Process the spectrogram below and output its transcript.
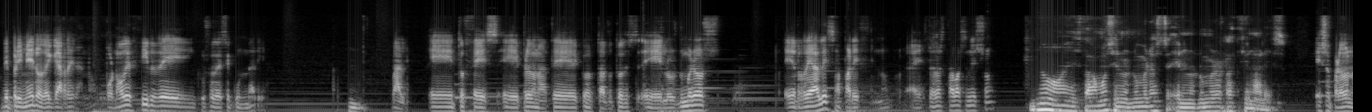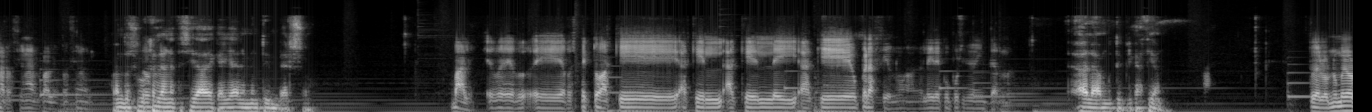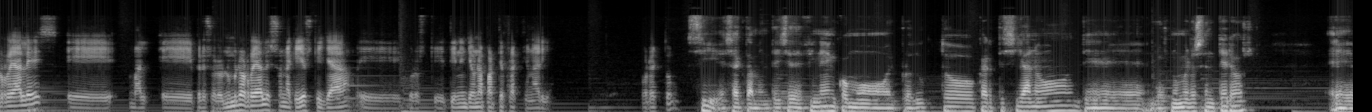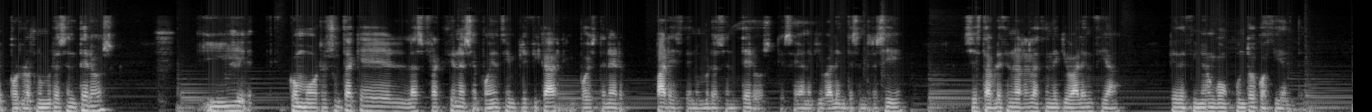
de primero de carrera, ¿no? Por no decir de incluso de secundaria. Mm. Vale. Eh, entonces, eh, perdona, te he cortado. Entonces, eh, los números reales aparecen, ¿no? ¿Estabas en eso? No, estábamos en los números, en los números racionales. Eso, perdona, racional, vale, racional. Cuando surge la necesidad de que haya elemento inverso. Vale, respecto a qué, a qué, a qué ley, a qué operación, ¿no? a la ley de composición interna a la multiplicación. Entonces, los números reales, eh, eh, pero eso, los números reales son aquellos que ya, eh, los que tienen ya una parte fraccionaria. ¿Correcto? Sí, exactamente. Y se definen como el producto cartesiano de los números enteros eh, por los números enteros y como resulta que las fracciones se pueden simplificar y puedes tener pares de números enteros que sean equivalentes entre sí, se establece una relación de equivalencia que define un conjunto cociente.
